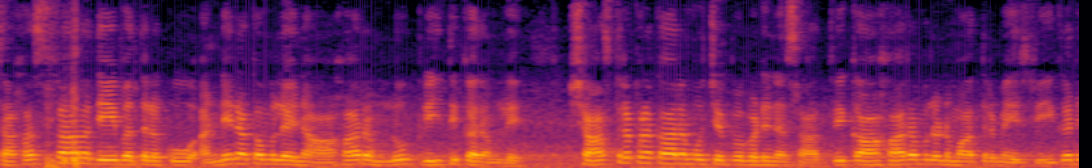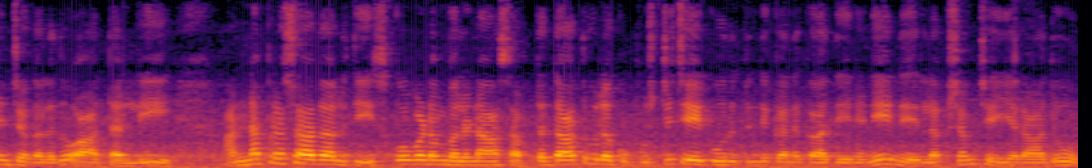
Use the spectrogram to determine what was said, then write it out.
సహస్రార దేవతలకు అన్ని రకములైన ఆహారములు ప్రీతికరములే. శాస్త్ర ప్రకారము చెప్పబడిన సాత్విక ఆహారములను మాత్రమే స్వీకరించగలదు ఆ తల్లి. అన్నప్రసాదాలు తీసుకోవడం వలన సప్తధాతువులకు పుష్టి చేకూరుతుంది కనుక దీనిని నిర్లక్ష్యం చేయరాదు.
